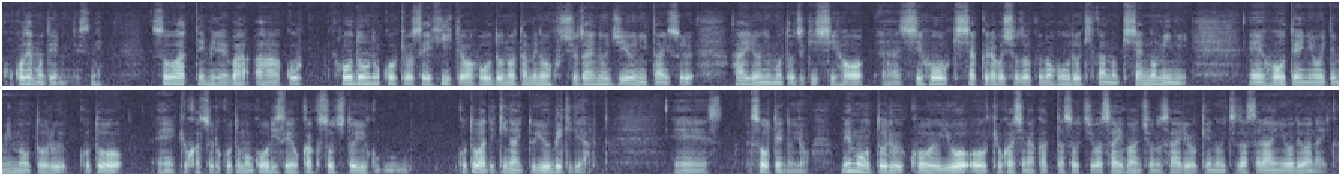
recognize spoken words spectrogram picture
ここでも出るんですね。そうあってみればあ報道の公共性ひいては報道のための取材の自由に対する配慮に基づき司法司法記者クラブ所属の報道機関の記者のみに、えー法廷においてメモを取ることを、えー許可することも合理性を欠く措置ということはできないと言うべきである、え争点の4メモを取る行為を許可しなかった措置は裁判長の裁量権の逸脱乱用ではないか。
